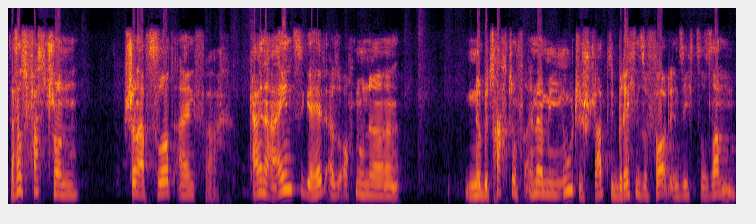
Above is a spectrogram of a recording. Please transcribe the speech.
das ist fast schon, schon absurd einfach. Keine einzige hält also auch nur eine, eine Betrachtung von einer Minute statt. Sie brechen sofort in sich zusammen.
